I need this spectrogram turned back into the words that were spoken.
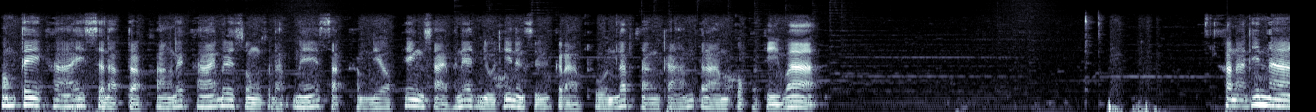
ฮ่องเต้คล้ายสดับตรับฟังและคล้ายไม่ได้ทรงสดับแม้สักคำเดียว เพ่งสายพระเนตรอยู่ที่หนังสือกราบทูลรับสั่งถามตามปกติว่า ขณะที่นาง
